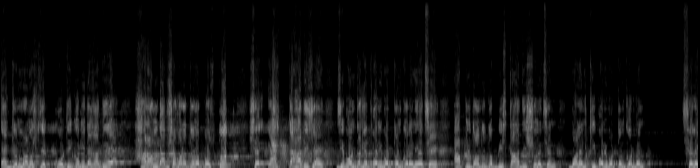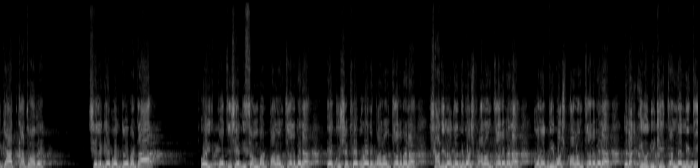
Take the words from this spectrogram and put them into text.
একজন মানুষ যে কোটি কোটি টাকা দিয়ে হারাম ব্যবসা করার জন্য প্রস্তুত, সে একটা হাদিসে জীবনটাকে পরিবর্তন করে নিয়েছে। আপনি তো অন্তত বিশটা হাদিস শুনেছেন, বলেন কি পরিবর্তন করবেন? ছেলেকে আটকাতে হবে। ছেলেকে বলতে হবে, বেটা ওই পঁচিশে ডিসেম্বর পালন চলবে না, একুশে ফেব্রুয়ারি পালন চলবে না, স্বাধীনতা দিবস পালন চলবে না, কোনো দিবস পালন চলবে না। এটা ইহুদি খ্রিস্টানদের নীতি,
